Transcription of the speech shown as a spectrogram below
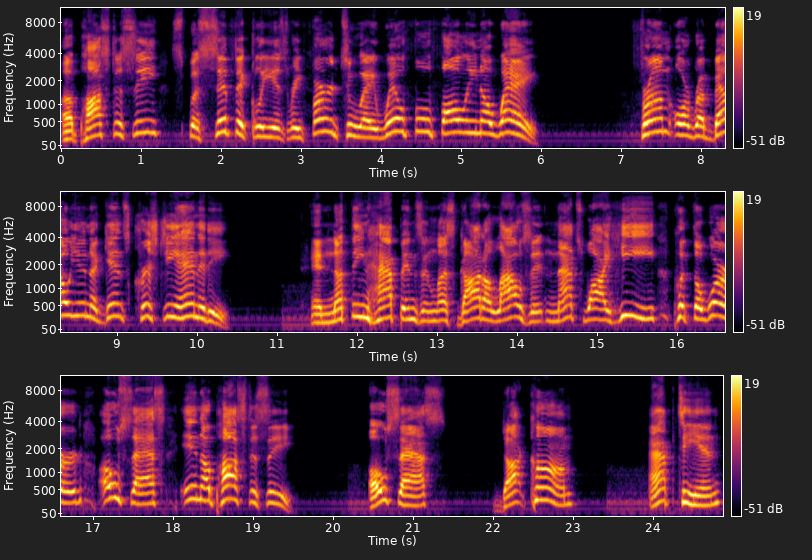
Apostasy specifically is referred to a willful falling away from or rebellion against Christianity. And nothing happens unless God allows it. And that's why he put the word OSAS in apostasy. OSAS.com, Aptean,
